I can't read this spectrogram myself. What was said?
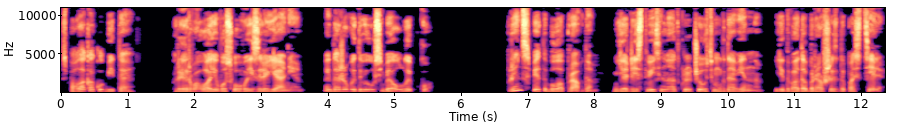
Спала как убитая. Прервала его слово излияние и даже выдавила у себя улыбку. В принципе, это была правда. Я действительно отключилась мгновенно, едва добравшись до постели.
